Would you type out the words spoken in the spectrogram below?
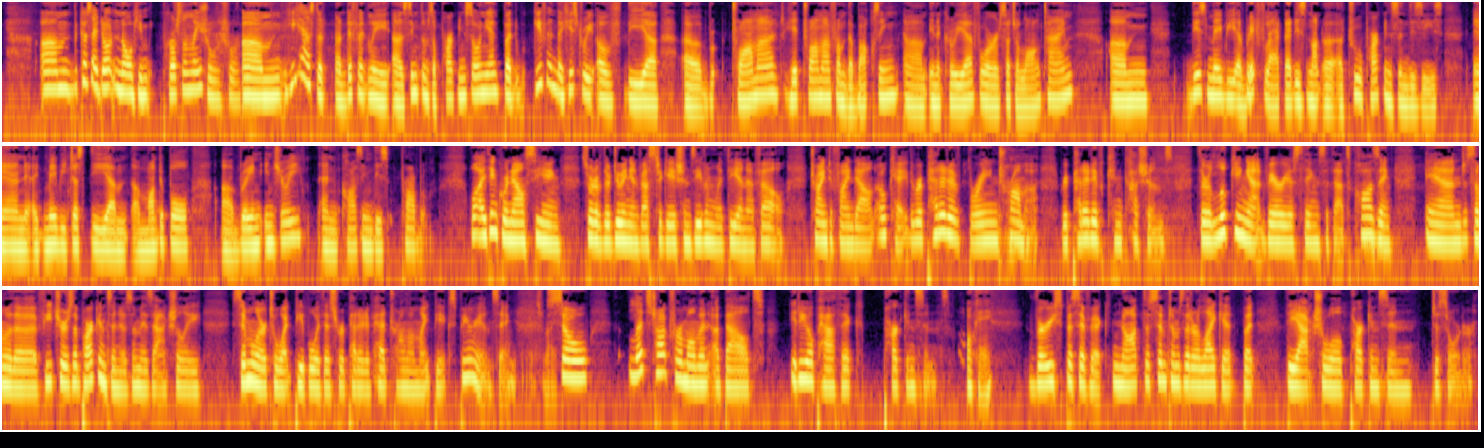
um, because I don't know him personally. Sure, sure. Um, he has the, uh, definitely uh, symptoms of Parkinsonian, but given the history of the uh, uh, trauma, head trauma from the boxing um, in Korea for such a long time, um, this may be a red flag that is not a, a true Parkinson disease, and it may be just the um, a multiple uh, brain injury and causing this problem. Well, I think we're now seeing sort of they're doing investigations even with the NFL, trying to find out okay, the repetitive brain trauma, repetitive concussions, they're looking at various things that that's causing. And some of the features of Parkinsonism is actually similar to what people with this repetitive head trauma might be experiencing. Right. So let's talk for a moment about idiopathic Parkinson's. Okay. Very specific, not the symptoms that are like it, but the actual Parkinson disorder.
